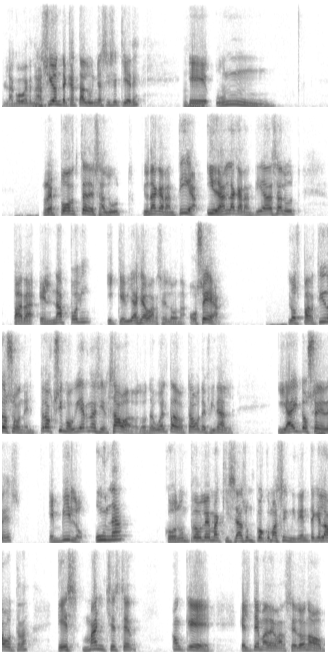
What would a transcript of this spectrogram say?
la gobernación de Cataluña, si se quiere, eh, un reporte de salud y una garantía, y dan la garantía de salud para el Napoli y que viaje a Barcelona. O sea, los partidos son el próximo viernes y el sábado, los de vuelta de octavos de final. Y hay dos sedes en Vilo. Una con un problema quizás un poco más inminente que la otra es Manchester, aunque el tema de Barcelona,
